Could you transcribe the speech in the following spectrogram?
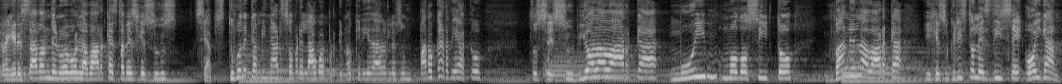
Regresaban de nuevo en la barca, esta vez Jesús se abstuvo de caminar sobre el agua porque no quería darles un paro cardíaco. Entonces subió a la barca, muy modosito, van en la barca y Jesucristo les dice, oigan,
